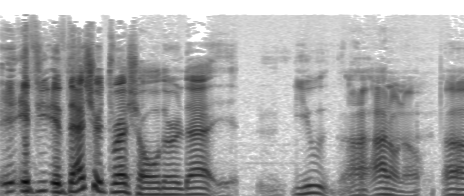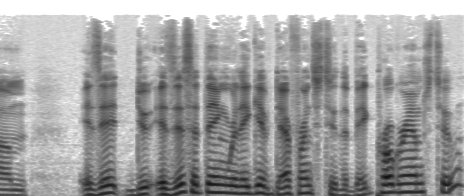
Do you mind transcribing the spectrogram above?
if you if that's your threshold or that you I, I don't know. Um, is it do is this a thing where they give deference to the big programs too?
